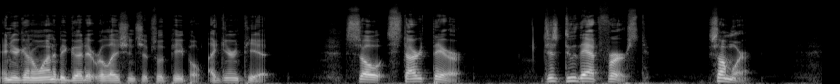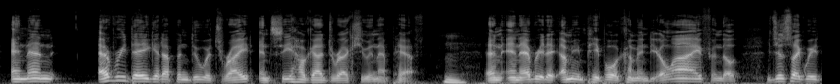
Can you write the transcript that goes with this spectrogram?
and you're going to want to be good at relationships with people. I guarantee it. So start there. Just do that first, somewhere. And then every day get up and do what's right and see how God directs you in that path. Hmm. And and every day, I mean, people will come into your life and they'll, just like we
